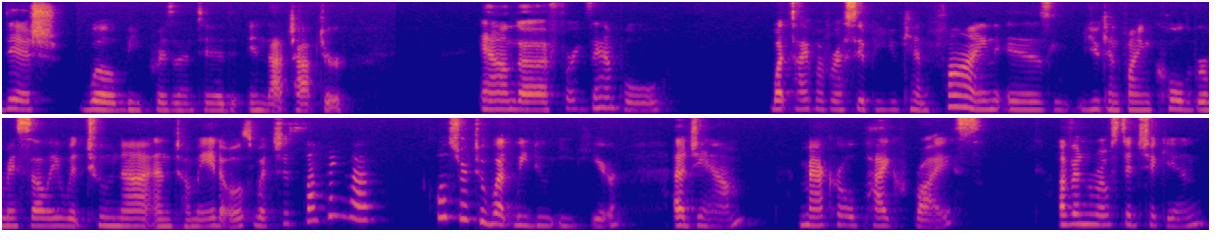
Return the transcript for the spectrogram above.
dish will be presented in that chapter. And uh, for example, what type of recipe you can find is you can find cold vermicelli with tuna and tomatoes, which is something that closer to what we do eat here. A jam, mackerel pike rice, oven roasted chicken,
